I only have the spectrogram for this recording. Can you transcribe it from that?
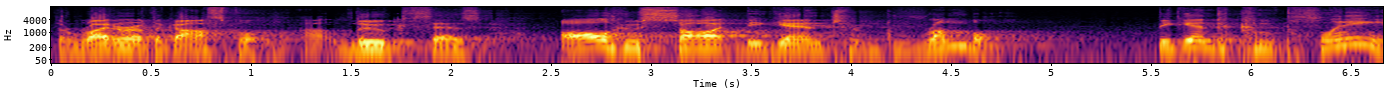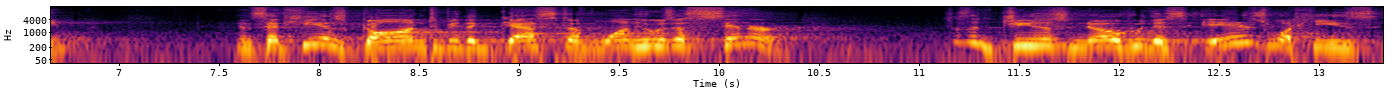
The writer of the gospel, uh, Luke, says, All who saw it began to grumble, began to complain, and said, He has gone to be the guest of one who is a sinner. Doesn't Jesus know who this is, what he's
